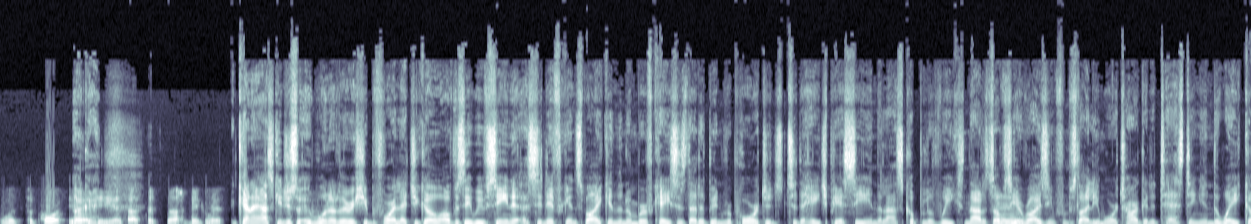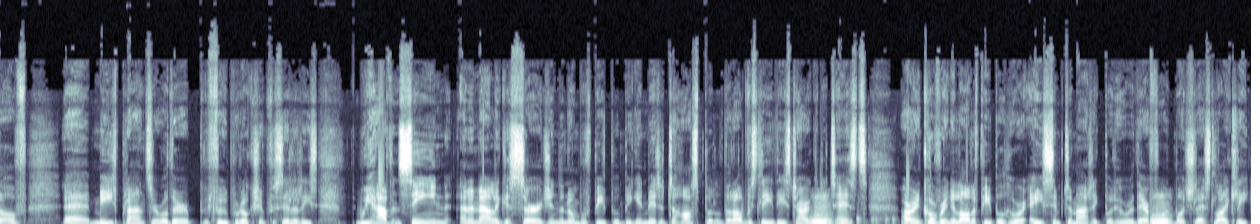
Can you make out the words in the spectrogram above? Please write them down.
would support the okay. idea that it's not a big risk. Can I ask you just one other issue before I let you go? Obviously, we've seen a significant spike in the number of cases that have been reported to the HPSC in the last couple of weeks, and that is obviously mm. arising from slightly more targeted testing in the wake of uh, meat plants or other food production facilities. We haven't seen an analogous surge in the number of people being admitted to hospital. but obviously these targeted mm. tests are uncovering a lot of people who are asymptomatic, but who are therefore mm. much less likely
